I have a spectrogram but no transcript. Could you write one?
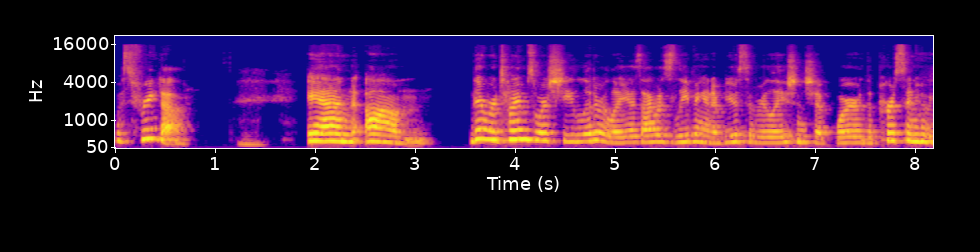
was Frieda. And um, there were times where she literally, as I was leaving an abusive relationship, where the person who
